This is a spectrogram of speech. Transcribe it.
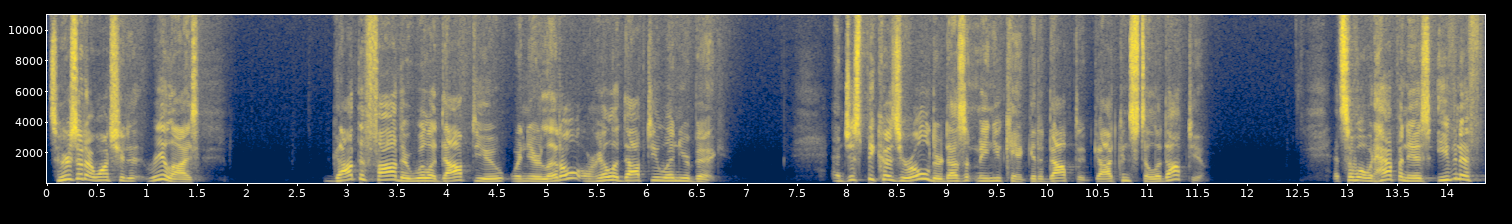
So here's what I want you to realize God the Father will adopt you when you're little, or he'll adopt you when you're big. And just because you're older doesn't mean you can't get adopted. God can still adopt you. And so, what would happen is, even if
